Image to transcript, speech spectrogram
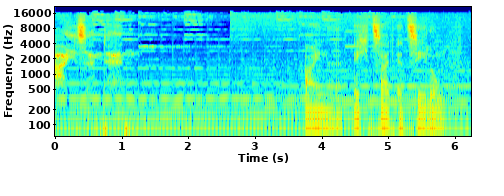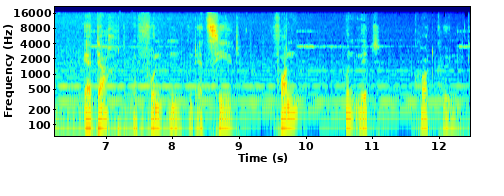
Reisenden. Eine Echtzeiterzählung, erdacht, erfunden und erzählt von und mit Kurt König.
